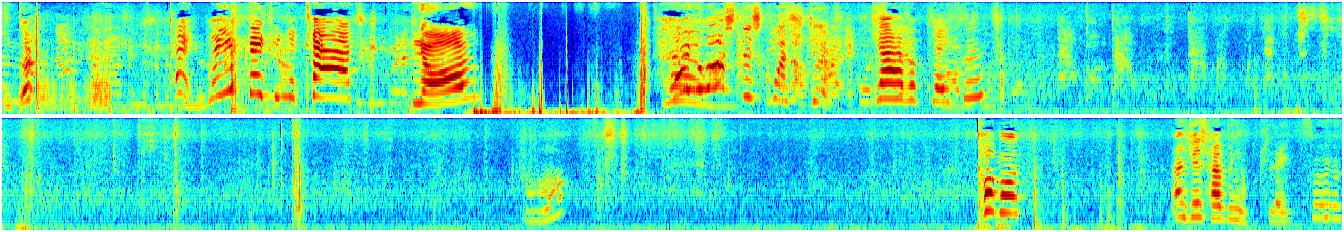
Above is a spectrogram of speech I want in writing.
You got it. Hey, were you taking a task? No. Why you ask this question? Can I have a playthrough? having a playthrough.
